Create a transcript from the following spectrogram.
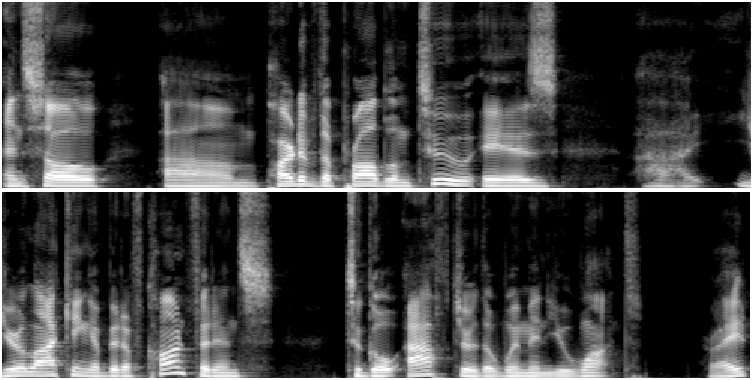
And so um, part of the problem too is uh, you're lacking a bit of confidence to go after the women you want, right?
